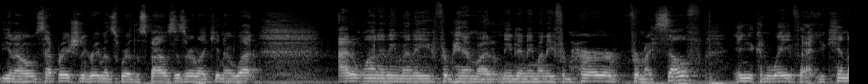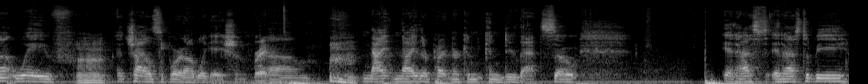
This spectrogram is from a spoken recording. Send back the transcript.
you know separation agreements where the spouses are like you know what I don't want any money from him. I don't need any money from her for myself, and you can waive that. You cannot waive a child support obligation. Right. Um, ni- neither partner can, can do that. So it has it has to be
